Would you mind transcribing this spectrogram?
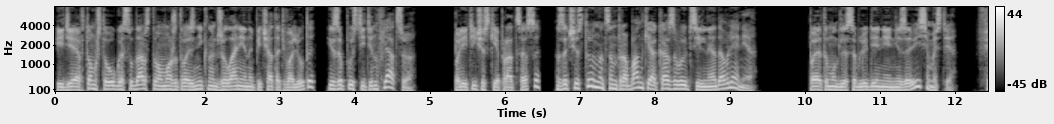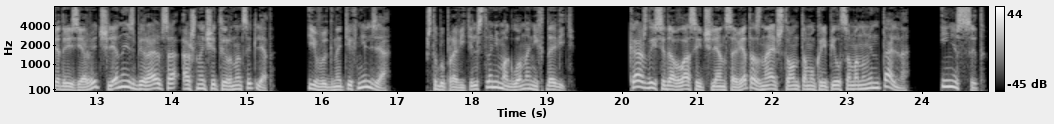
Идея в том, что у государства может возникнуть желание напечатать валюты и запустить инфляцию. Политические процессы зачастую на центробанке оказывают сильное давление. Поэтому для соблюдения независимости в Федрезерве члены избираются аж на 14 лет, и выгнать их нельзя, чтобы правительство не могло на них давить. Каждый седовласый член Совета знает, что он там укрепился монументально и не сыт.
